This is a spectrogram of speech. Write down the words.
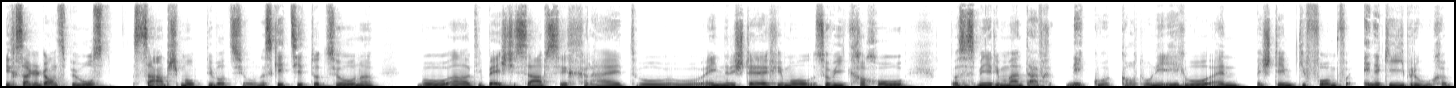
Ich sage ganz bewusst Selbstmotivation. Es gibt Situationen, wo äh, die beste Selbstsicherheit, wo innere Stärke mal so weit kann kommen, dass es mir im Moment einfach nicht gut geht, wo ich irgendwo eine bestimmte Form von Energie brauche.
